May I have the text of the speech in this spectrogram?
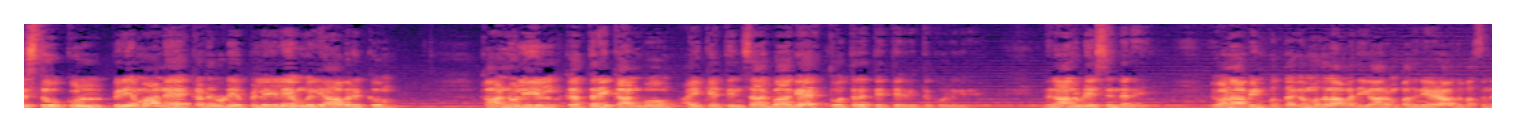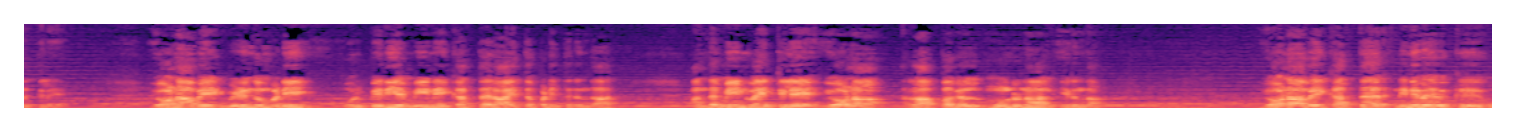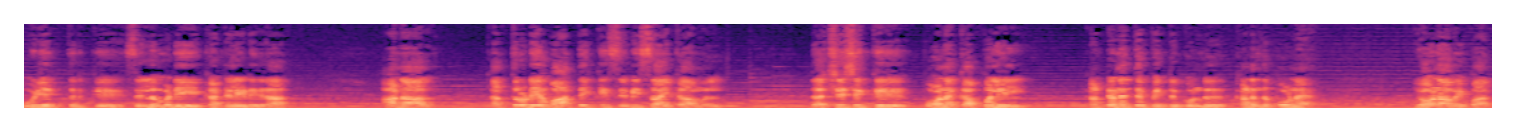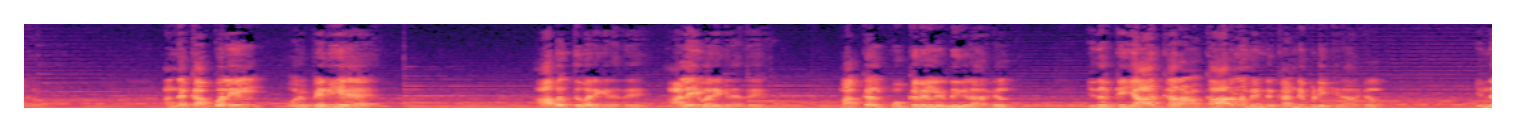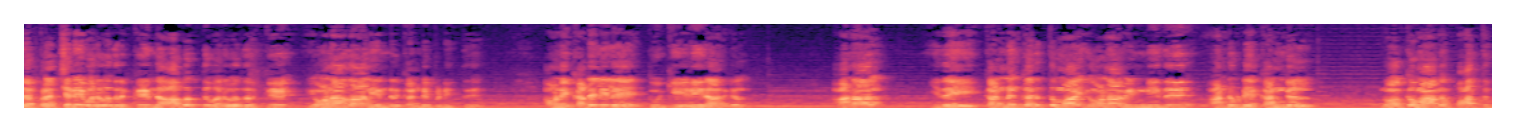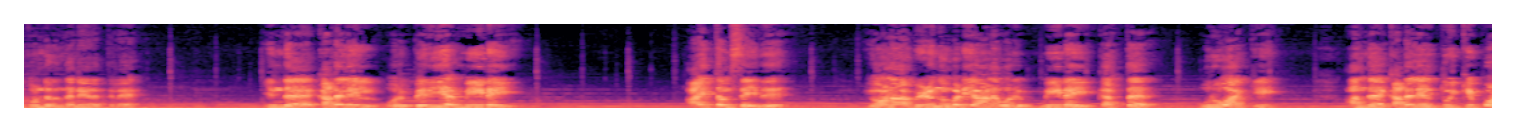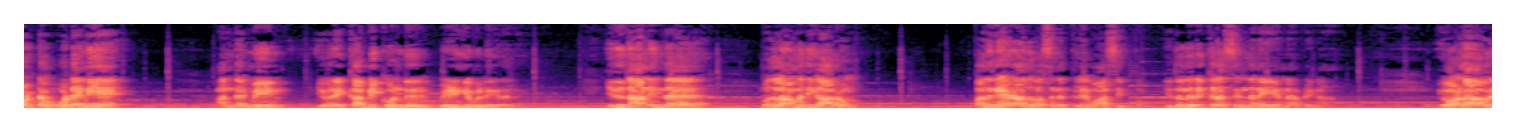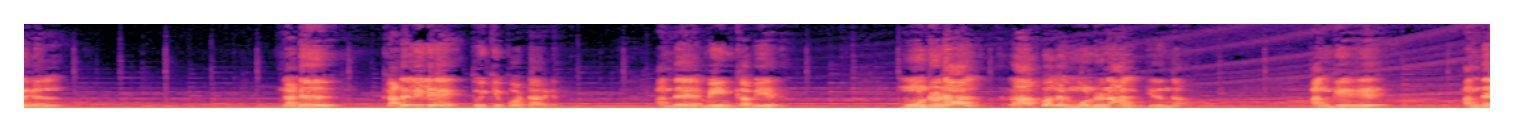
கிறிஸ்துவுக்குள் பிரியமான கடலுடைய பிள்ளைகளே உங்கள் யாவருக்கும் காணொளியில் கத்தரை காண்போம் ஐக்கியத்தின் சார்பாக தோத்திரத்தை தெரிவித்துக் கொள்கிறேன். இந்த நாளுடைய சிந்தனை யோனாவின் புத்தகம் முதலாம் அதிகாரம் பதினேழாவது வசனத்திலே யோனாவை விழுங்கும்படி ஒரு பெரிய மீனை கத்தர் ஆயத்தப்படுத்தியிருந்தார். அந்த மீன் வயிற்றிலே யோனா ராப்பகல் மூன்று நாள் இருந்தான். யோனாவை கத்தர் நினைவேவுக்கு ஊழியத்திற்கு செல்லும்படி கட்டளையிடுகிறார். ஆனால் கத்தருடைய வார்த்தைக்கு செவி சாய்க்காமல் தர்ஷிஷுக்கு போன கப்பலில் கட்டணத்தை பெற்றுக்கொண்டு கடந்து போன யோனாவை பார்க்கிறோம். அந்த கப்பலில் ஒரு பெரிய ஆபத்து வருகிறது அலை வருகிறது. மக்கள் கூக்கரில் இடுகிறார்கள் இதற்கு யார் காரணம் என்று கண்டுபிடிக்கிறார்கள்? இந்த பிரச்சனை வருவதற்கு இந்த ஆபத்து வருவதற்கு யோனாதான் என்று கண்டுபிடித்து அவனை கடலிலே தூக்கி எறிகிறார்கள். ஆனால் இதை கண்ணும் கருத்துமாய் யோனாவின் மீது ஆண்டவுடைய கண்கள் நோக்கமாக பார்த்து கொண்டிருந்த நேரத்திலே இந்த கடலில் ஒரு பெரிய மீனை ஆயத்தம் செய்து யோனா விழுங்கும்படியான ஒரு மீனை கர்த்தர் உருவாக்கி அந்த கடலில் தூக்கி போட்ட உடனே அந்த மீன் இவரை கபி கொண்டு விழுங்கி விடுகிறது. இதுதான் இந்த முதலாம் அதிகாரம் பதினேழாவது வசனத்திலே வாசித்தோம். இதில் இருக்கிற சிந்தனை என்ன அப்படின்னா யோனா அவர்கள் நடு கடலிலே தூக்கி போட்டார்கள். அந்த மீன் கவியது. மூன்று நாள் ராப்பகல் மூன்று நாள் இருந்தார். அங்கு அந்த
